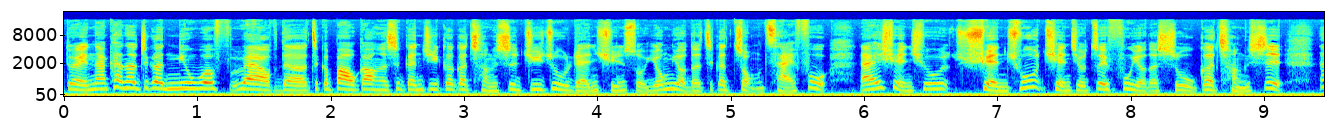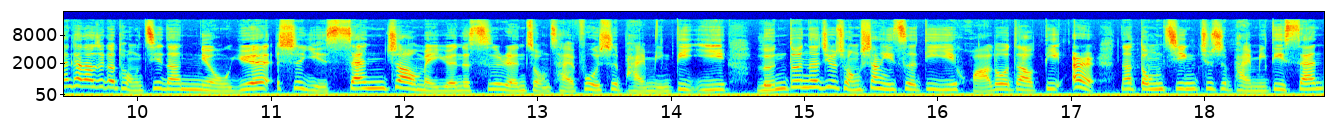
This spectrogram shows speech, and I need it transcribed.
对，那看到这个 New World Wealth 的这个报告呢，是根据各个城市居住人群所拥有的这个总财富来选出选出全球最富有的十五个城市。那看到这个统计呢，纽约是以三兆美元的私人总财富是排名第一，伦敦呢就从上一次的第一滑落到第二，那东京就是排名第三，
